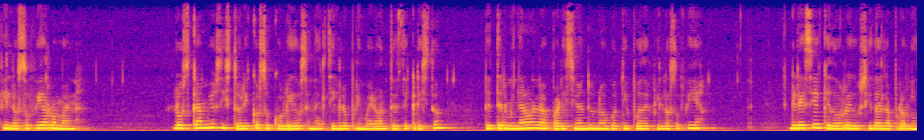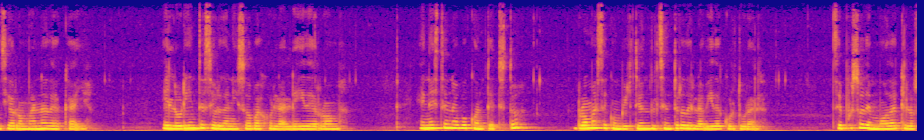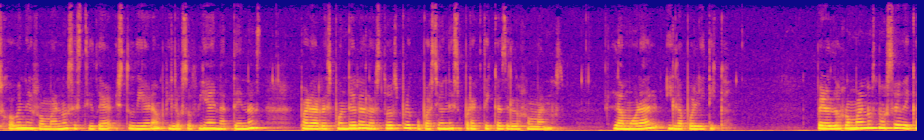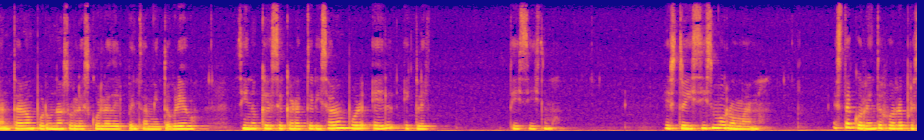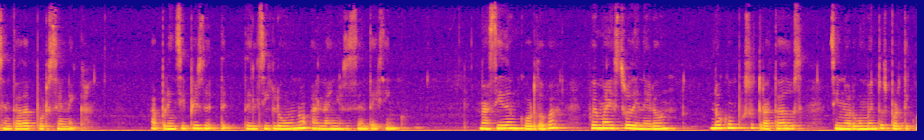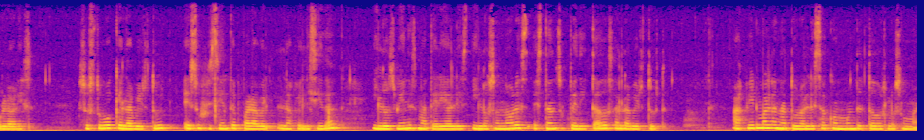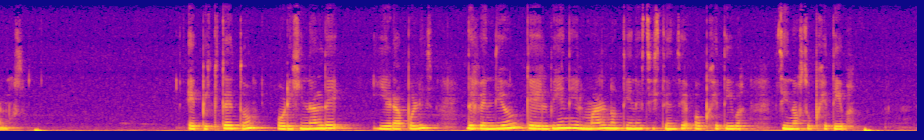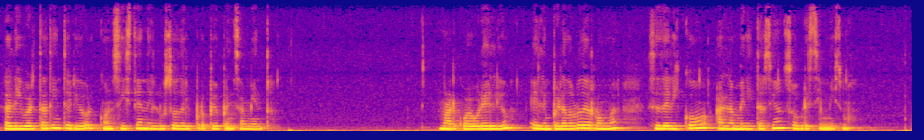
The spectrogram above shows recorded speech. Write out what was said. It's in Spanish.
Filosofía romana. Los cambios históricos ocurridos en el siglo I a.C. determinaron la aparición de un nuevo tipo de filosofía. Grecia quedó reducida a la provincia romana de Acaya. El oriente se organizó bajo la ley de Roma. En este nuevo contexto, Roma se convirtió en el centro de la vida cultural se puso de moda que los jóvenes romanos estudiaran filosofía en Atenas para responder a las dos preocupaciones prácticas de los romanos, la moral y la política. Pero los romanos no se decantaron por una sola escuela del pensamiento griego, sino que se caracterizaron por el eclecticismo, estoicismo romano. Esta corriente fue representada por Séneca a principios del siglo I al año 65. Nacido en Córdoba, fue maestro de Nerón. No compuso tratados, sino argumentos particulares. Sostuvo que la virtud es suficiente para la felicidad y los bienes materiales y los honores están supeditados a la virtud. Afirma la naturaleza común de todos los humanos. Epicteto, original de Hierápolis, defendió que el bien y el mal no tienen existencia objetiva, sino subjetiva. La libertad interior consiste en el uso del propio pensamiento. Marco Aurelio, el emperador de Roma, se dedicó a la meditación sobre sí mismo.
